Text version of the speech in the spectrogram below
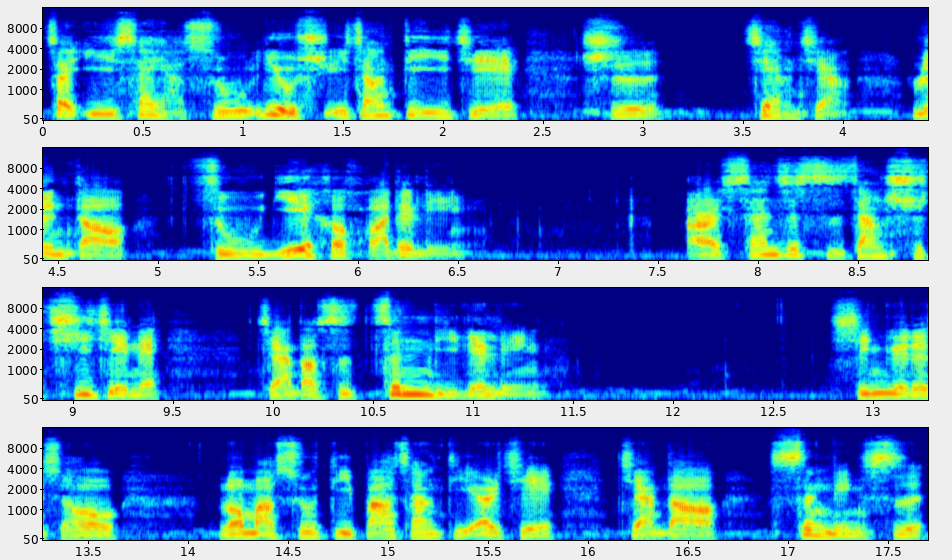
在以赛亚书六十一章第一节是。这样讲，论到主耶和华的灵，而三十四章十七节呢，讲到是真理的灵。新约的时候，罗马书第八章第二节讲到圣灵是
